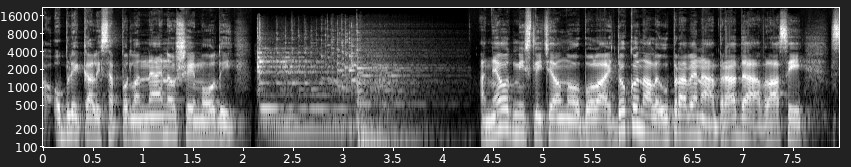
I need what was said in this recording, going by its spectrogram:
a obliekali sa podľa najnovšej módy. A neodmysliteľnou bola aj dokonale upravená brada a vlasy, z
